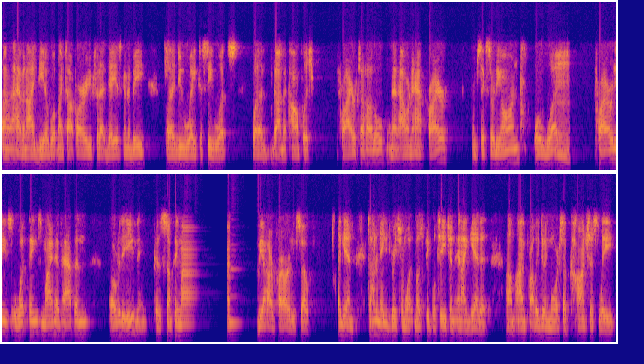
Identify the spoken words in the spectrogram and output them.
uh, I have an idea of what my top priority for that day is going to be, but I do wait to see what's what I've gotten accomplished prior to huddle and that hour and a half prior from 6:30 on, or what mm. priorities, what things might have happened over the evening because something might be a higher priority. So again, it's 180 degrees from what most people teach, and, and I get it. Um, I'm probably doing more subconsciously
